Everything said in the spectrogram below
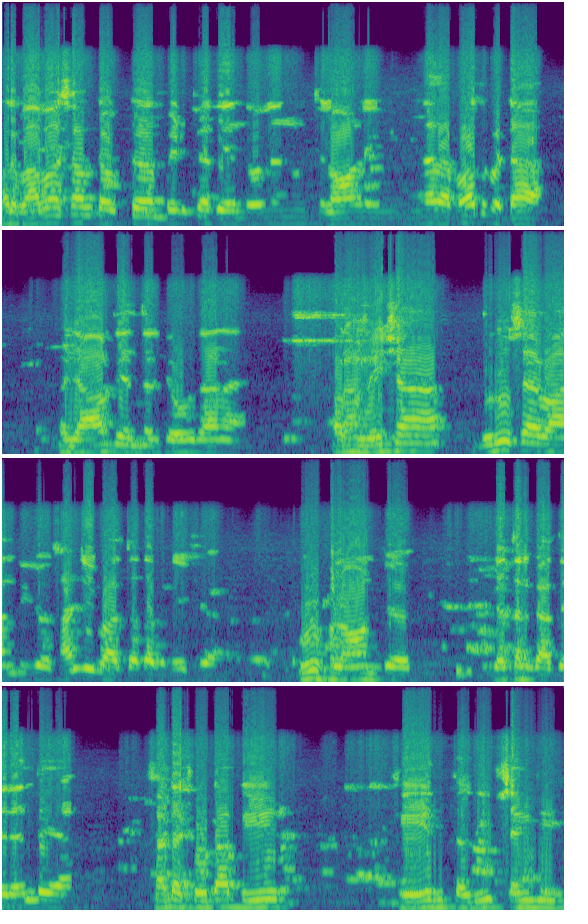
ਔਰ ਬਾਬਾ ਸਾਹਿਬ, ਡਾਕਟਰ ਅੰਬੇਡਕਰ ਦੇ ਅੰਦੋਲਨ ਨੂੰ ਚਲਾਉਣ ਲਈ ਇਹਨਾਂ ਦਾ ਬਹੁਤ ਵੱਡਾ ਪੰਜਾਬ ਦੇ ਅੰਦਰ ਯੋਗਦਾਨ ਹੈ। ਔਰ ਹਮੇਸ਼ਾ ਗੁਰੂ ਸਾਹਿਬਾਨ ਦੀ ਜੋ ਸਾਂਝੀ ਵਾਲਤਾ ਦਾ ਉਪਦੇਸ਼ ਹੈ, ਉਹ ਫਲਾਉਣ ਚ ਯਤਨ ਕਰਦੇ ਰਹਿੰਦੇ ਆ। ਸਾਡਾ ਛੋਟਾ ਵੀਰ ਸ਼ਹੀਦ ਕੁਲਦੀਪ ਸਿੰਘ ਜੀ,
